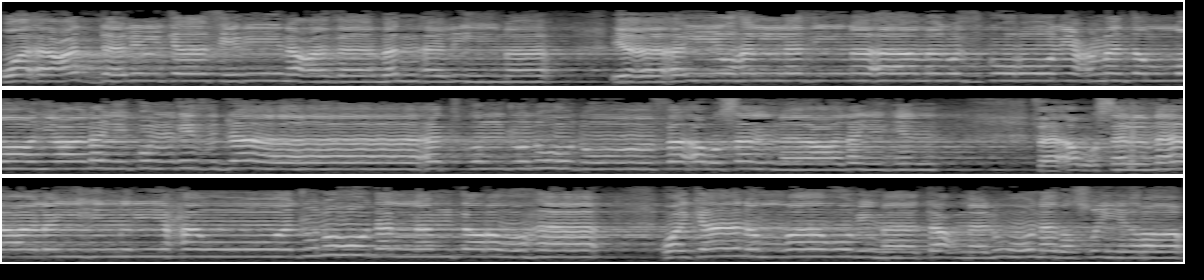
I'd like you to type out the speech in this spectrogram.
وأعد للكافرين عذابا أليما. يا أيها الذين آمنوا اذكروا نعمة الله عليكم إذ جاءتكم جنود فأرسلنا عليهم فأرسلنا عليهم ريحا وجنودا لم تروها وكان الله بما تعملون بصيرا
